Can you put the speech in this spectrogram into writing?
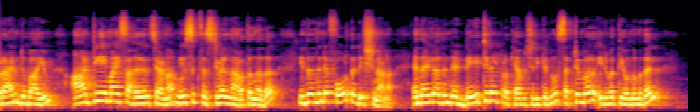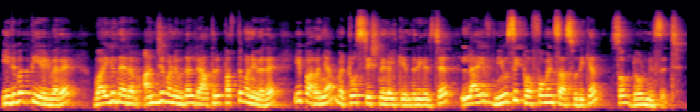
ബ്രാൻഡ് ദുബായും ആർ ടി എയുമായി സഹകരിച്ചാണ് മ്യൂസിക് ഫെസ്റ്റിവൽ നടത്തുന്നത്. ഇത് അതിന്റെ ഫോർത്ത് എഡിഷനാണ് എന്തായാലും അതിന്റെ ഡേറ്റുകൾ പ്രഖ്യാപിച്ചിരിക്കുന്നു. സെപ്റ്റംബർ ഇരുപത്തിയൊന്ന് മുതൽ ഇരുപത്തിയേഴ് വരെ വൈകുന്നേരം അഞ്ച് മണി മുതൽ രാത്രി പത്ത് മണി വരെ ഈ പറഞ്ഞ മെട്രോ സ്റ്റേഷനുകൾ കേന്ദ്രീകരിച്ച് ലൈവ് മ്യൂസിക് പെർഫോമൻസ് ആസ്വദിക്കാം. So don't miss it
